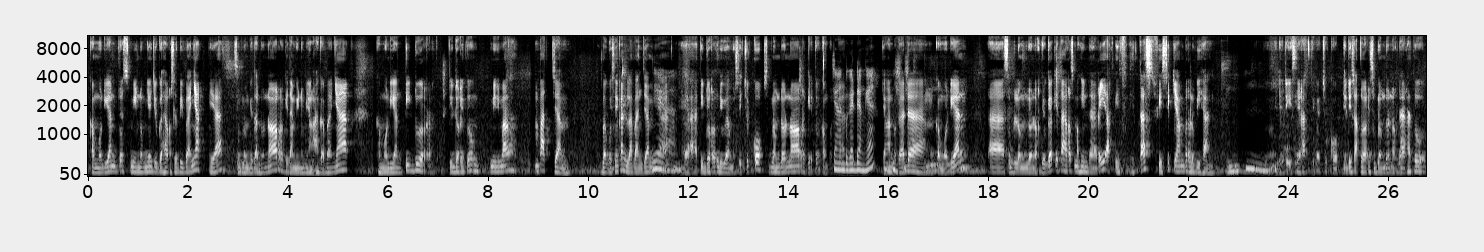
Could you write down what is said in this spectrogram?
Kemudian terus minumnya juga harus lebih banyak ya. Sebelum kita donor, kita minum yang agak banyak. Kemudian tidur. Tidur itu minimal 4 jam bagusnya kan 8 jam Iya. ya. Ya tidur juga mesti cukup sebelum donor gitu. Kemudian Jangan begadang ya. jangan begadang. Kemudian eh, sebelum donor juga kita harus menghindari aktivitas fisik yang berlebihan. Hmm. Jadi istirahat juga cukup. Jadi satu hari sebelum donor darah tuh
